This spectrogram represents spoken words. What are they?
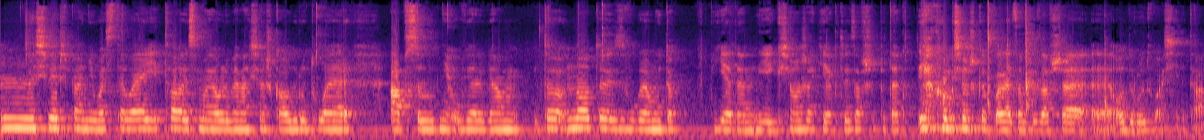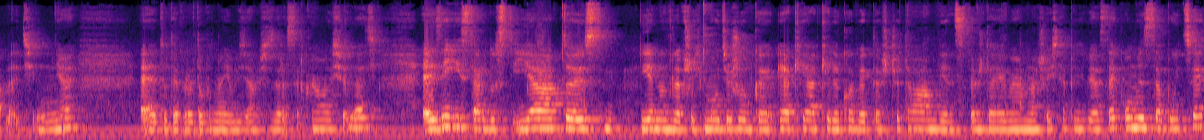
Mm, Śmierć pani Westaway to jest moja ulubiona książka od Ruth Ware. Absolutnie uwielbiam. To, no, to jest w ogóle mój top jeden jej książek. Jak ktoś zawsze pyta, jaką książkę polecam, to zawsze e, od Ruth właśnie ta leci u mnie. E, Tutaj prawdopodobnie widziałam się zaraz reklama wyświetlać. E, Ziggy Stardust i ja to jest jedna z lepszych młodzieżówek, jakie ja kiedykolwiek też czytałam, więc też dajemy ją na 6 na 5 gwiazdek. Umysł zabójcy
